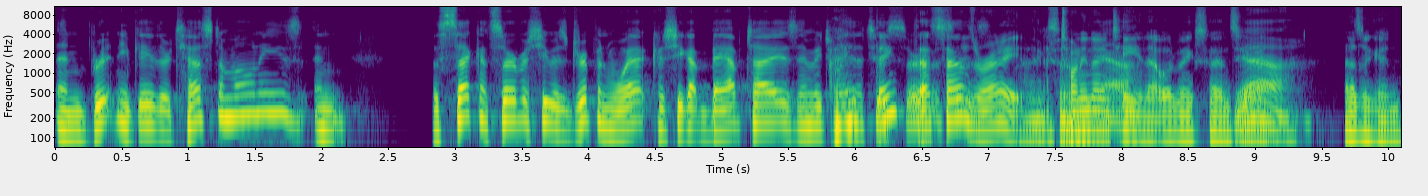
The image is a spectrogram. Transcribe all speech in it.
and Brittany gave their testimonies, and the second service she was dripping wet because she got baptized in between I the two think that sounds right. think so. 2019, Yeah. that would make sense. Yeah. Yeah, That's a good.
